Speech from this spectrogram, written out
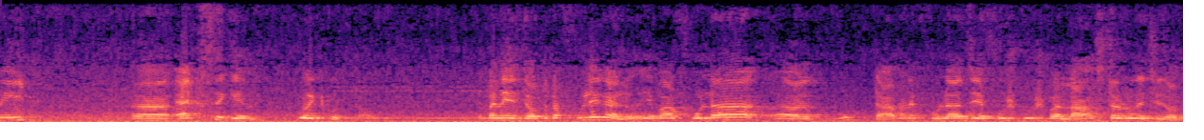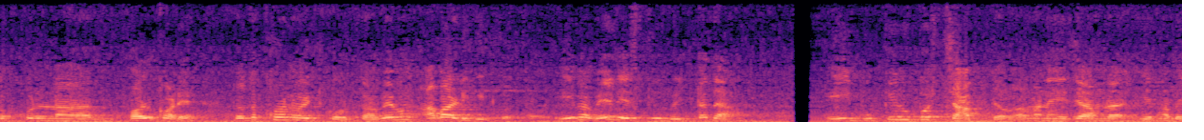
মিনিট এক সেকেন্ড ওয়েট করতে হবে। মানে যতটা ফুলে গেল, এবার ফোলা বুকটা মানে ফোলা যে ফুসফুস বা লাংসটা রয়েছে, যতক্ষণ না ফল করে, ততক্ষণ ওয়েট করতে হবে এবং আবার রিপিট করতে হবে। এইভাবে রেস্কিউ ব্রিথটা দেওয়া এই বুকের উপর চাপ দেওয়া মানে যে আমরা এভাবে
